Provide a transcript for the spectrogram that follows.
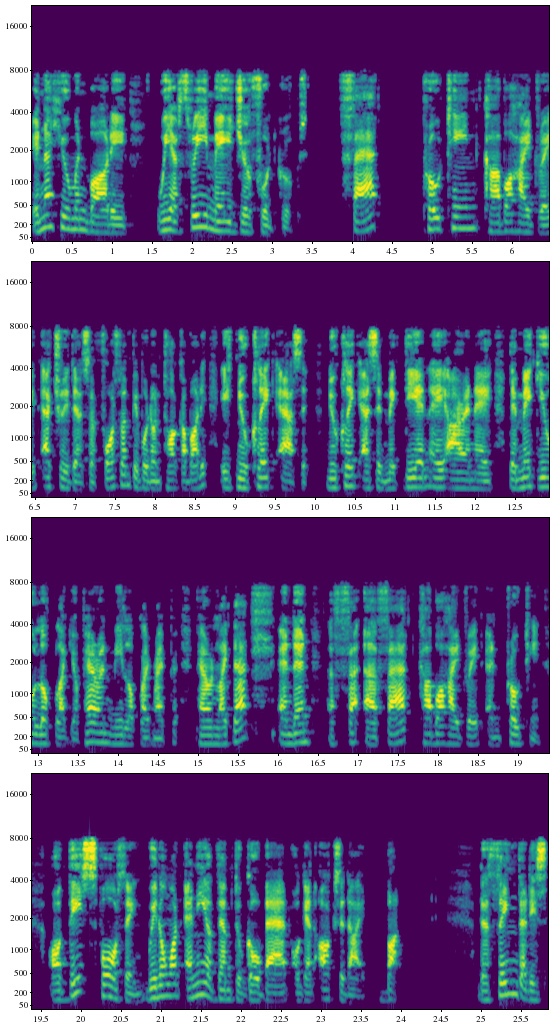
In a human body, we have three major food groups fat, protein, carbohydrate. Actually, there's a fourth one. People don't talk about it. It's nucleic acid. Nucleic acid make DNA, RNA. They make you look like your parent, me look like my parent, like that. And then a fat, a fat, carbohydrate, and protein. Of these four things, we don't want any of them to go bad or get oxidized. But the thing that is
